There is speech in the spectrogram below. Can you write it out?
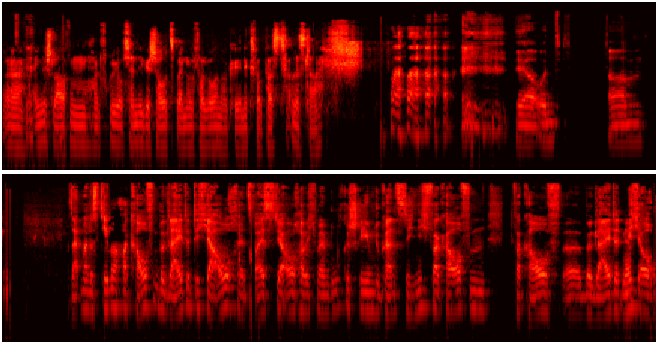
äh, eingeschlafen, heute früh aufs Handy geschaut, 2-0 verloren, okay, nichts verpasst, alles klar. ja, und ähm, sag mal, das Thema Verkaufen begleitet dich ja auch. Jetzt weißt du ja auch, habe ich mein Buch geschrieben, du kannst dich nicht verkaufen. Verkauf äh, begleitet ja. mich auch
